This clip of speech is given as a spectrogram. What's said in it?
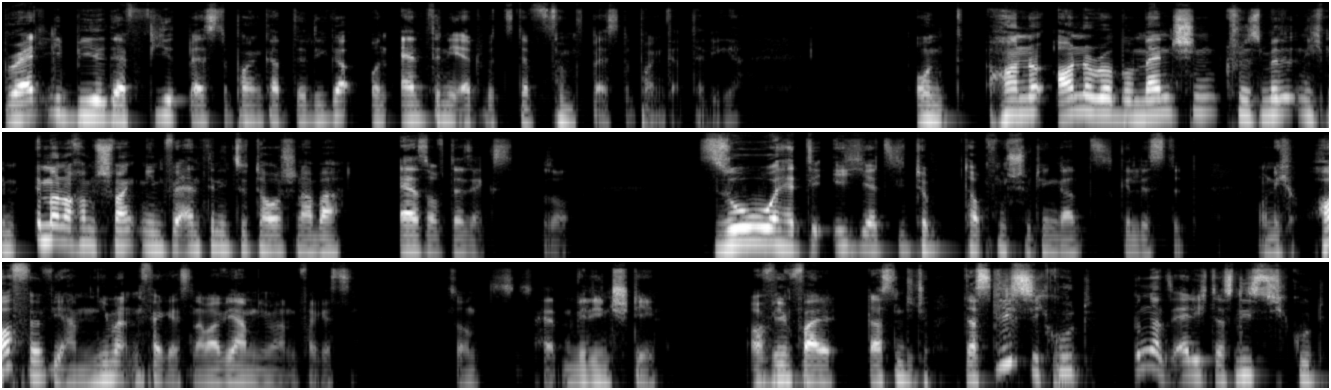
Bradley Beal der viertbeste Point Guard der Liga und Anthony Edwards der fünftbeste Point Guard der Liga. Und Honor Honorable Mention, Chris Middleton, ich bin immer noch am Schwanken, ihn für Anthony zu tauschen, aber er ist auf der 6. So. So hätte ich jetzt die Top Top 5 Shooting Guards gelistet. Und ich hoffe, wir haben niemanden vergessen, aber wir haben niemanden vergessen. Sonst hätten wir den stehen. Auf jeden Fall, das sind die. Das liest sich gut. Bin ganz ehrlich, das liest sich gut.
